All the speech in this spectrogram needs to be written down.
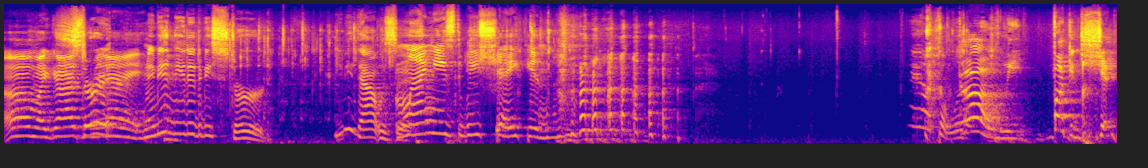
Oh my gosh, Stir Mary. it. Maybe it needed to be stirred. Maybe that was it. Mine needs to be shaken. Yeah, it's a little. Holy fucking shit.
